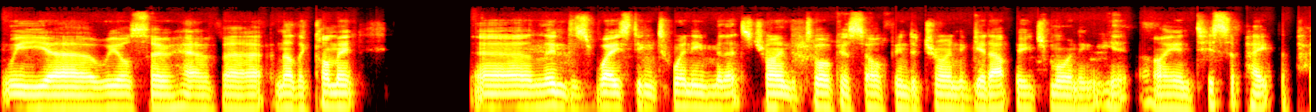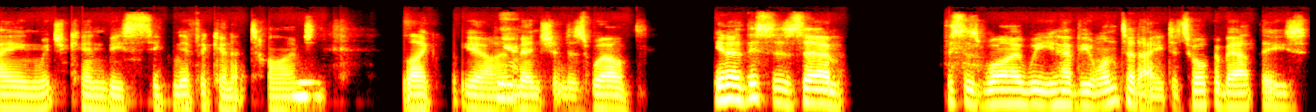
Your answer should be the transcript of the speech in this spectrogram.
we we also have another comment uh, Linda's wasting 20 minutes trying to talk herself into trying to get up each morning. I anticipate the pain, which can be significant at times. Mm. Like, yeah, I mentioned as well. You know, this is um, this is why we have you on today to talk about these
